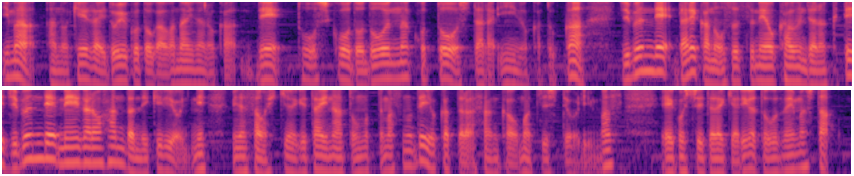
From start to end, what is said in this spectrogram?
今あの経済どういうことが話題なのかで投資行動どんなことをしたらいいのかとか自分で誰かのおすすめを買うんじゃなくて自分で銘柄を判断できるようにね皆さんを引き上げたいなと思ってますのでよかったら参加お待ちしております、えー、ご視聴いただきありがとうございました。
